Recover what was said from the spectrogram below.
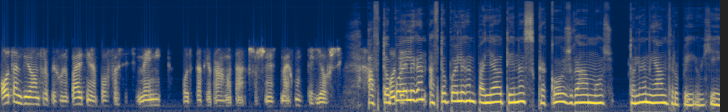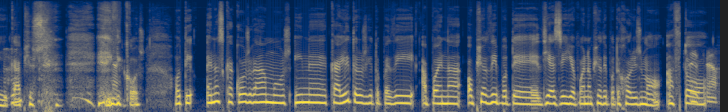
Όταν δύο άνθρωποι έχουν πάρει την απόφαση σημαίνει ότι κάποια πράγματα στο συνέστημα έχουν τελειώσει. Αυτό, που Οπότε- έλεγαν, αυτό που έλεγαν παλιά ότι ένας κακός γάμος, το έλεγαν οι άνθρωποι, όχι κάποιος ειδικός, ότι ένας κακός γάμος είναι καλύτερος για το παιδί από ένα οποιοδήποτε διαζύγιο, από ένα οποιοδήποτε χωρισμό. Αυτό... Βέβαια.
